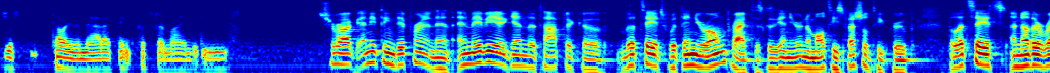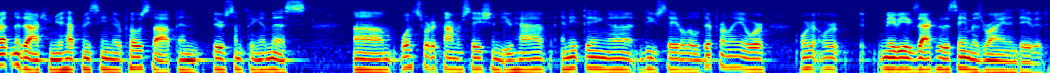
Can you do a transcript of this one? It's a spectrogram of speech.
just telling them that I think puts their mind at ease. Chirag, anything different? And, and maybe again the topic of let's say it's within your own practice because again you're in a multi-specialty group, but let's say it's another retina doctor and you happen to be seeing their post-op and there's something amiss. Um, what sort of conversation do you have? Anything? Uh, do you say it a little differently, or, or or maybe exactly the same as Ryan and David?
